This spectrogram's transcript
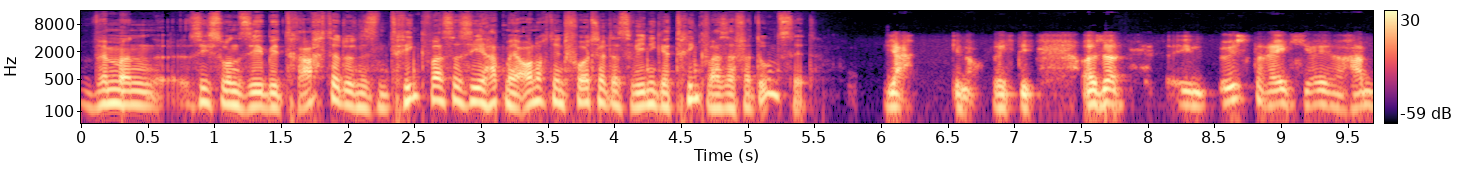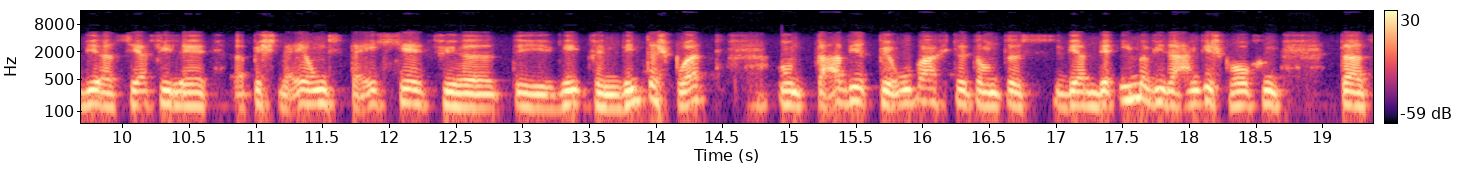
Wenn man sich so einen See betrachtet und es ist ein Trinkwassersee, hat man ja auch noch den Vorteil, dass weniger Trinkwasser verdunstet. Ja, genau, richtig. Also in Österreich äh, haben wir sehr viele äh, Beschneiungsteiche für, die, für den Wintersport und da wird beobachtet und das werden wir immer wieder angesprochen, dass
